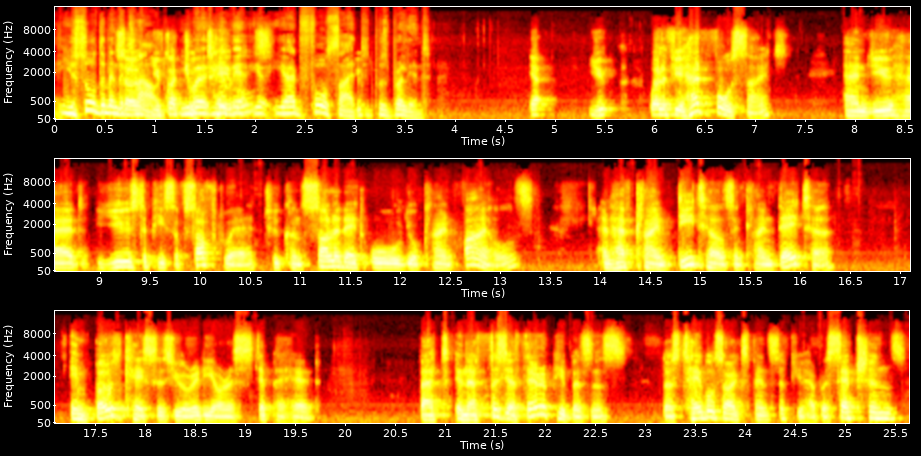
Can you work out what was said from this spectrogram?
You saw them in the so cloud. You've got you your were, tables. You, you, had foresight. You, it was brilliant. Yeah. You well, if you had foresight and you had used a piece of software to consolidate all your client files and have client details and client data, in both cases you already are a step ahead. But in that physiotherapy business, those tables are expensive. You have receptions,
